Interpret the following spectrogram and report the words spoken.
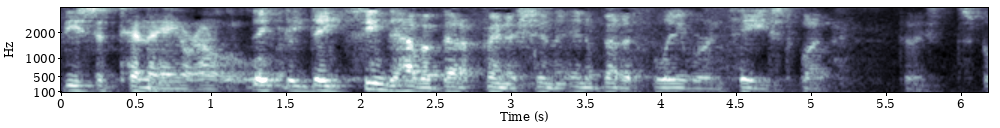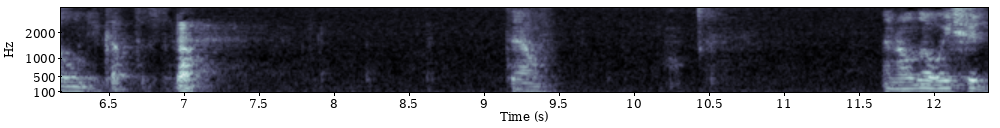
These just tend to hang around a little They, bit. they, they seem to have a better finish and, and a better flavor and taste, but did I spill in your cup this time? No. So, and although we should,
